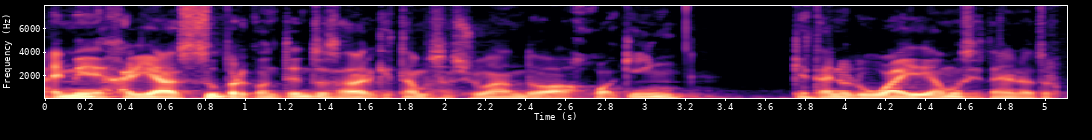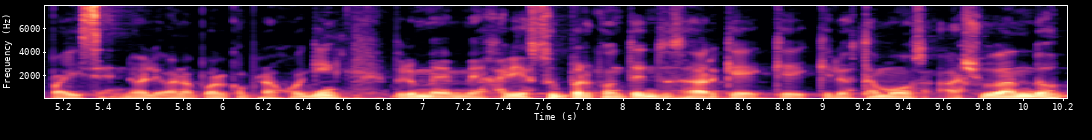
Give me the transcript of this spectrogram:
A mí me dejaría súper contento saber que estamos ayudando a Joaquín, que está en Uruguay, digamos, y está en otros países, no le van a poder comprar a Joaquín, pero me, dejaría súper contento saber que, que, lo estamos ayudando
